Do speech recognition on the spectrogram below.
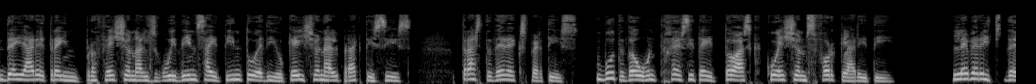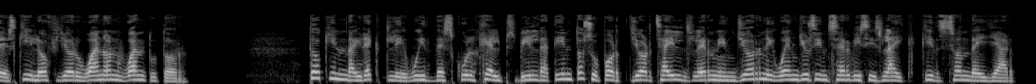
They are trained professionals with insight into educational practices. Trust their expertise, but don't hesitate to ask questions for clarity. Leverage the skill of your one-on-one tutor. Talking directly with the school helps build a team to support your child's learning journey when using services like Kids on the Yard,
